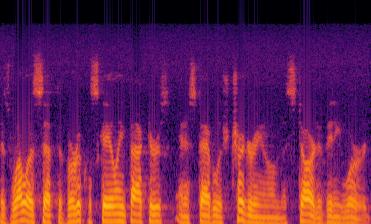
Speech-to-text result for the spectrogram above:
as well as set the vertical scaling factors and establish triggering on the start of any word.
